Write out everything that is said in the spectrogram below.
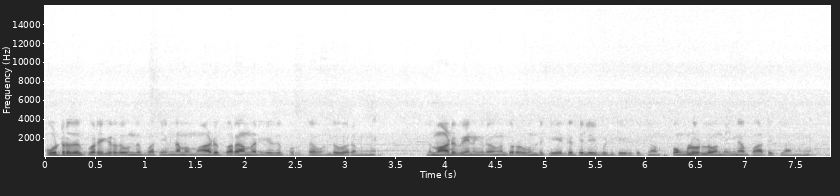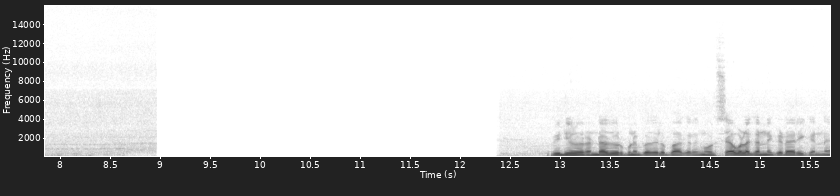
கூட்டுறது குறைக்கிறது வந்து பார்த்திங்கன்னா நம்ம மாடு பராமரிக்கிறதை பொறுத்த வந்து வருங்க. இந்த மாடு வேணுங்கிறவங்க தொடர்பு வந்து கேட்டு தெளிவுபடுத்தி எடுத்துக்கலாம். பொங்கலூரில் வந்தீங்கன்னா பார்த்துக்கலாமுங்க வீடியோவில் ரெண்டாவது விற்பனை பதிவில் பார்க்குறேங்க ஒரு செவலக்கண்ணு கிடாரி கண்ணு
